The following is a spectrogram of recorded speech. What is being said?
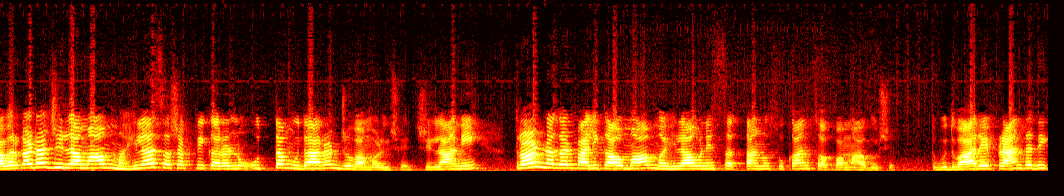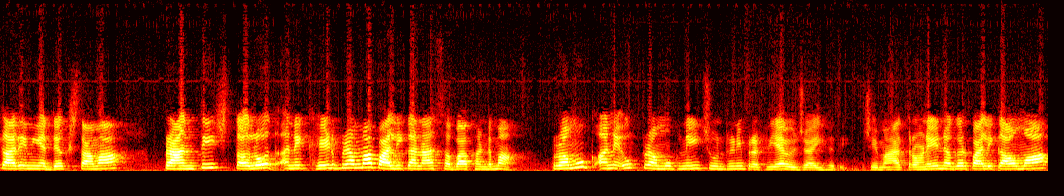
સાબરકાંઠા જિલ્લામાં મહિલા સશક્તિકરણનું ઉત્તમ ઉદાહરણ જોવા મળ્યું છે. જિલ્લાની ત્રણ નગરપાલિકાઓમાં મહિલાઓને સત્તાનું સુકાન સોંપવામાં આવ્યું છે. તો બુધવારે પ્રાંત અધિકારીની અધ્યક્ષતામાં પ્રાંતિજ તલોદ અને ખેડબ્રહ્મા પાલિકાના સભાખંડમાં પ્રમુખ અને ઉપપ્રમુખની ચૂંટણી પ્રક્રિયા યોજાઈ હતી, જેમાં આ ત્રણેય નગરપાલિકાઓમાં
